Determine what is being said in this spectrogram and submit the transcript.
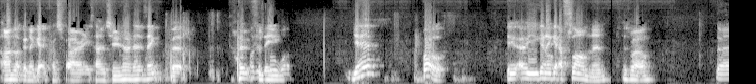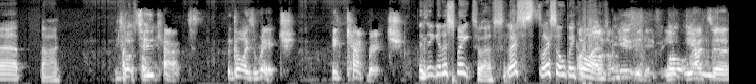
I'm not going to get a crossfire anytime soon, I don't think, but I just hopefully, yeah. Well, are you going to get a FLARM then as well? one. Uh, no. He's I got just two cats. The guy's rich. He's cat rich. Is he going to speak to us? Let's let's all be I quiet. can't unmuted him. He, Well, he had um, to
